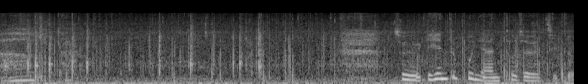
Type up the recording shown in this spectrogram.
아, 좋다. 저 여기 핸드폰이 안 터져요, 지금.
